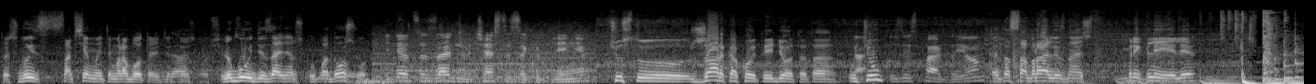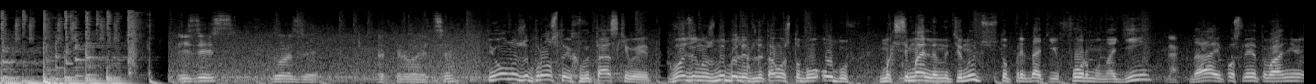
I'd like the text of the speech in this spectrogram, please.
То есть вы со всем этим работаете. Да, То есть вообще любую дизайнерскую подошву. Идет со заднего части закрепления. Чувствую, жар какой-то идет. Это утюг. Да, здесь пар даем. Это собрали, значит, приклеили. И здесь гвозди открывается. И он уже просто их вытаскивает. Гвозди нужны были для того, чтобы обувь максимально натянуть, чтобы придать ей форму ноги. Да. и после этого они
